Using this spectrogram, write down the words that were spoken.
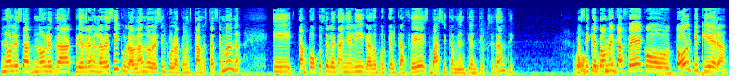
no les, da, no les da piedras en la vesícula, hablando de vesícula como estamos esta semana. y tampoco se les daña el hígado porque el café es básicamente antioxidante. Oh, Así que tome café con todo el que quiera.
